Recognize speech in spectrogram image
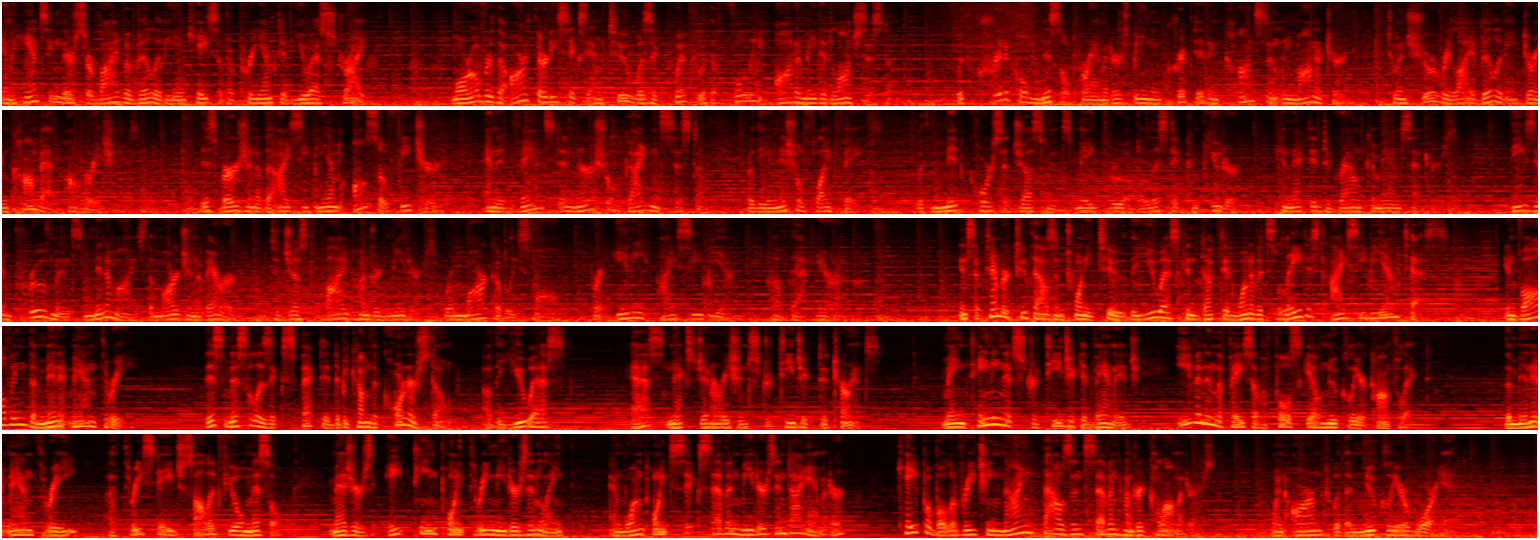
enhancing their survivability in case of a preemptive U.S. strike. Moreover, the R-36M2 was equipped with a fully automated launch system, with critical missile parameters being encrypted and constantly monitored to ensure reliability during combat operations. This version of the ICBM also featured an advanced inertial guidance system for the initial flight phase, with mid-course adjustments made through a ballistic computer connected to ground command centers. These improvements minimize the margin of error to just 500 meters, remarkably small for any ICBM of that era. In September 2022, the U.S. conducted one of its latest ICBM tests, involving the Minuteman III. This missile is expected to become the cornerstone of the U.S. S next generation strategic deterrence, maintaining its strategic advantage even in the face of a full-scale nuclear conflict. The Minuteman III, a three-stage solid fuel missile, measures 18.3 meters in length and 1.67 meters in diameter, capable of reaching 9,700 kilometers when armed with a nuclear warhead.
